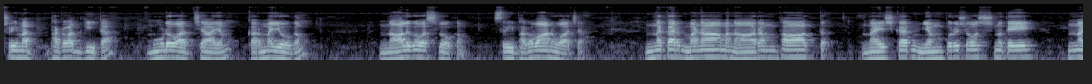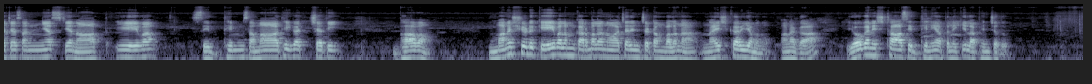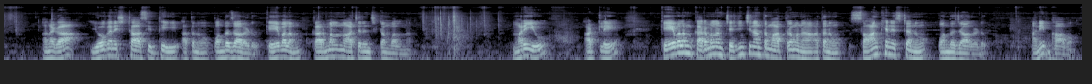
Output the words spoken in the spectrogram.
శ్రీమద్ భగవద్గీత మూడవ అధ్యాయం కర్మయోగం నాలుగవ శ్లోకం శ్రీ భగవానువాచ. న కర్మణామనారంభాత్ నైష్కర్మ్యం పురుషోష్ణుతే న చ సన్యస్యనాత్ ఏవ సిద్ధిం సమాధిగచ్చతి. భావం మనుష్యుడు కేవలం కర్మలను ఆచరించటం వలన నైష్కర్యమును అనగా యోగనిష్టాసిద్ధిని అతనికి లభించదు. అనగా యోగనిష్టాసిద్ధి అతను పొందజాలడు కేవలం కర్మలను ఆచరించటం వలన. మరియు అట్లే కేవలం కర్మలను త్యజించినంత మాత్రమున అతను సాంఖ్యనిష్టను పొందజాలడు అని భావం.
